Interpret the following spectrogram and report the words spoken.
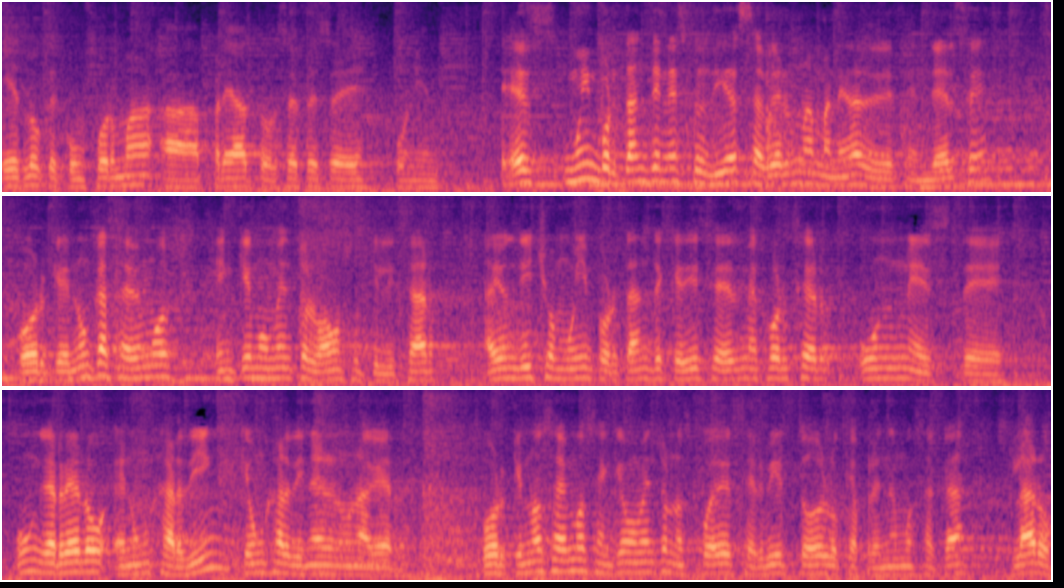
es lo que conforma a Predators FC Poniente. Es muy importante en estos días saber una manera de defenderse porque nunca sabemos en qué momento lo vamos a utilizar. Hay un dicho muy importante que dice es mejor ser un, este, un guerrero en un jardín que un jardinero en una guerra, porque no sabemos en qué momento nos puede servir todo lo que aprendemos acá. Claro,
